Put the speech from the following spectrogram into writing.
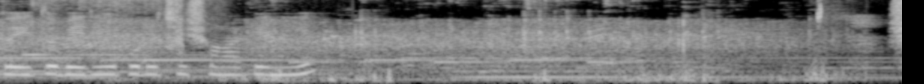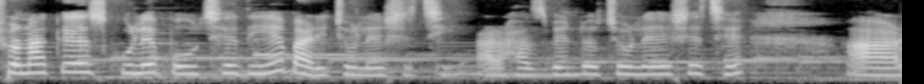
তো এই তো বেরিয়ে পড়েছি সোনাকে নিয়ে। সোনাকে স্কুলে পৌঁছে দিয়ে বাড়ি চলে এসেছি, আর হাজব্যান্ডও চলে এসেছে। আর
